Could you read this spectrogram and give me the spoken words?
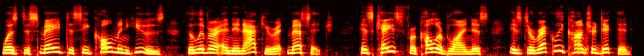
was dismayed to see Coleman Hughes deliver an inaccurate message. His case for colorblindness is directly contradicted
